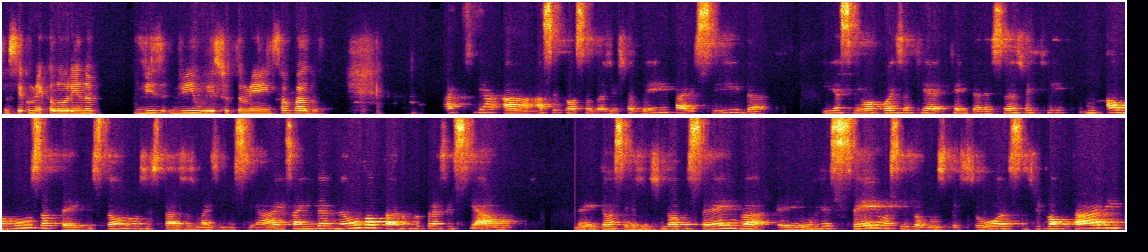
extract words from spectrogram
Não sei como é que a Lorena viu isso também em Salvador. Aqui a, a, a, situação da gente é bem parecida, e assim, uma coisa que é, que é interessante é que alguns até que estão nos estágios mais iniciais ainda não voltaram para o presencial. Né? Então, assim, a gente ainda observa é, um receio assim, de algumas pessoas de voltarem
